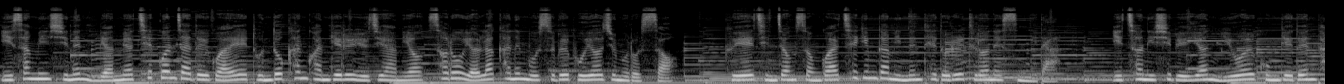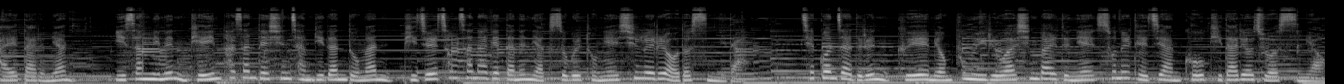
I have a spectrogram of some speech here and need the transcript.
이상민 씨는 몇몇 채권자들과의 돈독한 관계를 유지하며 서로 연락하는 모습을 보여줌으로써 그의 진정성과 책임감 있는 태도를 드러냈습니다. 2021년 6월 공개된 바에 따르면 이상민은 개인 파산 대신 장기간 동안 빚을 청산하겠다는 약속을 통해 신뢰를 얻었습니다. 채권자들은 그의 명품 의류와 신발 등에 손을 대지 않고 기다려 주었으며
